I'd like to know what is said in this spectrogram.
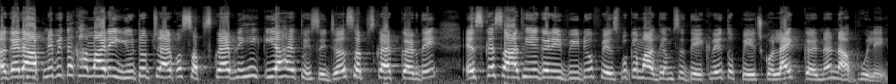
अगर आपने अभी तक हमारे YouTube चैनल को सब्सक्राइब नहीं किया है तो इसे जल्द सब्सक्राइब कर दें। इसके साथ ही अगर ये वीडियो फेसबुक के माध्यम से देख रहे तो पेज को लाइक करना ना भूलें।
